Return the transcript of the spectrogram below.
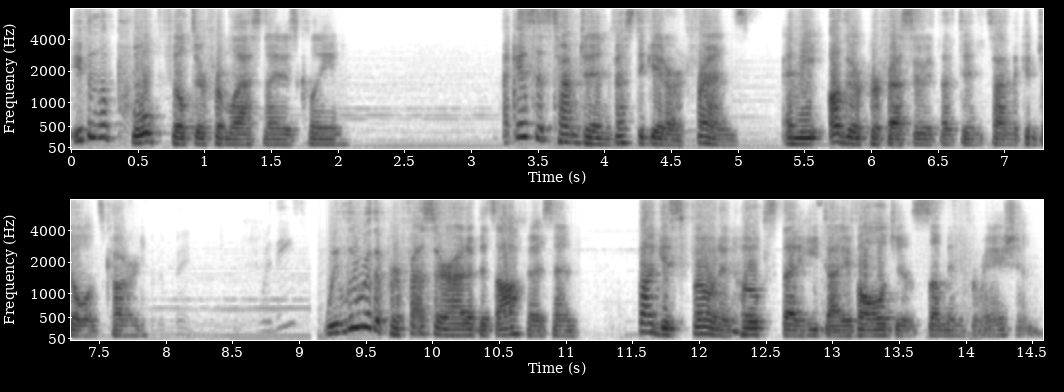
Even the pool filter from last night is clean. I guess it's time to investigate our friends and the other professor that didn't sign the condolence card. We lure the professor out of his office and bug his phone in hopes that he divulges some information.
